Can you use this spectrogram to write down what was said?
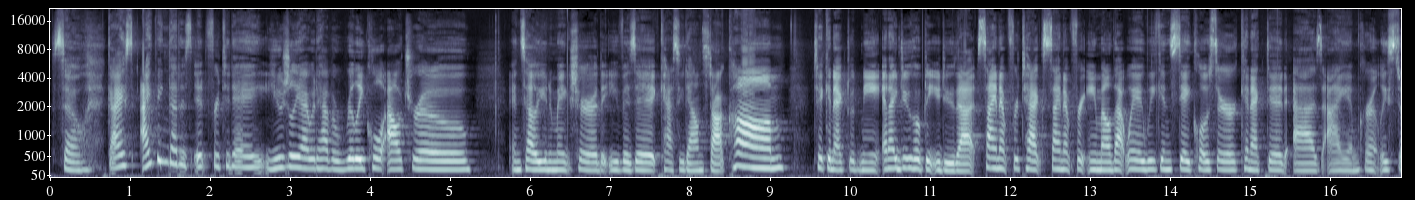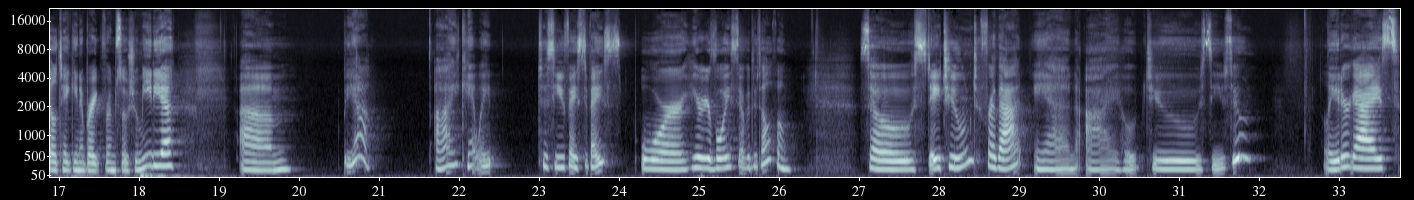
So, guys, I think that is it for today. Usually, I would have a really cool outro and tell you to make sure that you visit cassiedowns.com to connect with me. And I do hope that you do that. Sign up for text, sign up for email. That way, we can stay closer connected as I am currently still taking a break from social media. Um, but yeah, I can't wait to see you face to face or hear your voice over the telephone. So stay tuned for that, and I hope to see you soon. Later, guys.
